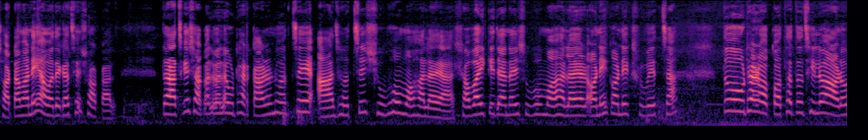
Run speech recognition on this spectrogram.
ছটা মানেই আমাদের কাছে সকাল। তো আজকে সকালবেলা উঠার কারণ হচ্ছে, আজ হচ্ছে শুভ মহালয়া। সবাইকে জানাই শুভ মহালয়ার অনেক অনেক শুভেচ্ছা। তো ওঠার কথা তো ছিল আরও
